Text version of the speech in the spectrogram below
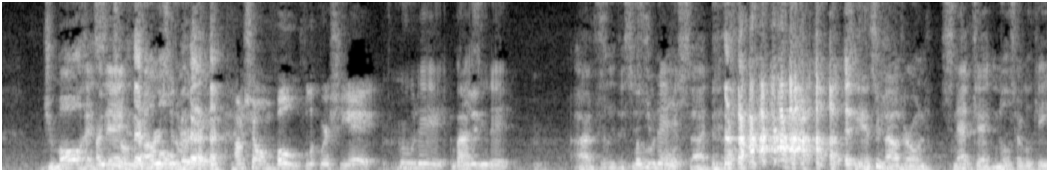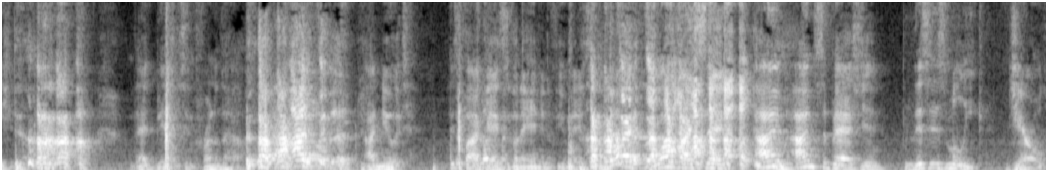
Jamal has Are said, showing "Come over." I'm showing both. Look where she at. Who did? But I see that. Obviously, this is But who Jamal's that? side bitch. he has found her on Snapchat and knows her location. that bitch is in front of the house. I knew it. This podcast is going to end in a few minutes. like I said, I'm I'm Sebastian. Mm-hmm. This is Malik, Gerald,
